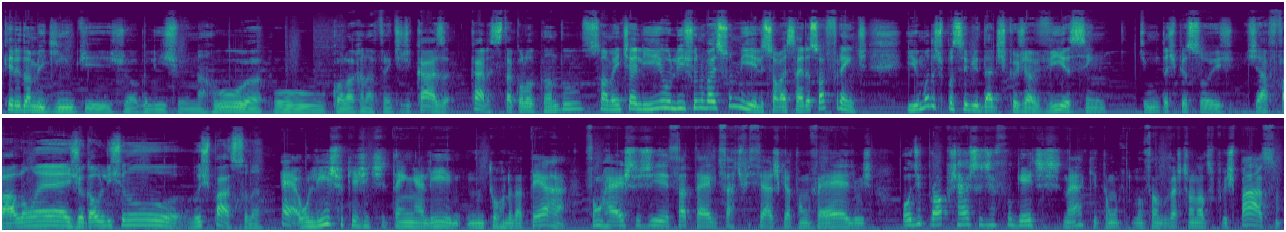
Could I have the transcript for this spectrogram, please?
querido amiguinho que joga lixo na rua ou coloca na frente de casa, cara, você tá colocando somente ali o lixo não vai sumir, ele só vai sair da sua frente. E uma das possibilidades que eu já vi, assim, que muitas pessoas já falam é jogar o lixo no, no espaço, né? É, o lixo que a gente tem ali em torno da Terra são restos de satélites artificiais que já estão velhos ou de próprios restos de foguetes, né, que estão lançando os astronautas para o espaço,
